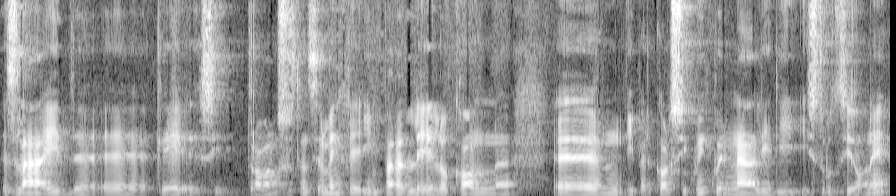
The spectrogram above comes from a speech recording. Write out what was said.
slide, eh, che si trovano sostanzialmente in parallelo con eh, i percorsi quinquennali di istruzione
